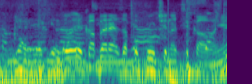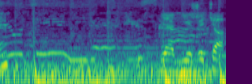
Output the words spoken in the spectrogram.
Там є Яка береза покручена, цікава, ні? Як її життя,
